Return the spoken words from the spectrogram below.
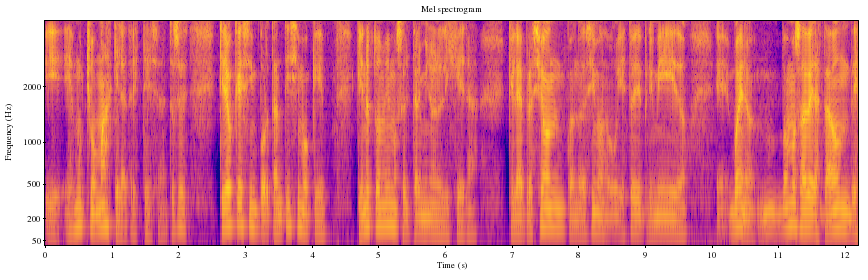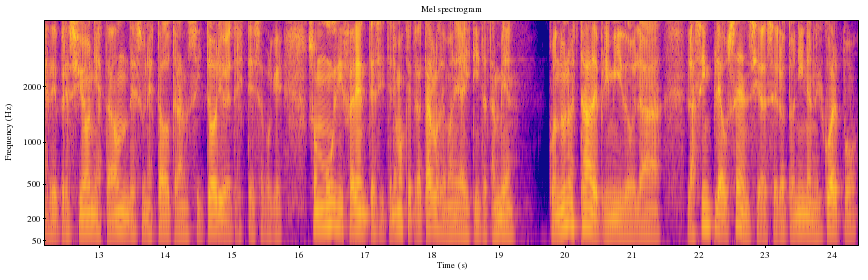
es mucho más que la tristeza. Entonces creo que es importantísimo que, que no tomemos el término a la ligera que la depresión, cuando decimos, uy, estoy deprimido, eh, bueno, vamos a ver hasta dónde es depresión y hasta dónde es un estado transitorio de tristeza, porque son muy diferentes y tenemos que tratarlos de manera distinta también. Cuando uno está deprimido, la, la, simple ausencia de serotonina en el cuerpo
